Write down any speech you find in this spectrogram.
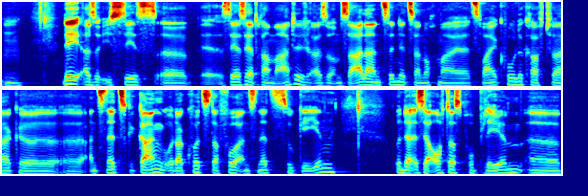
Hm. Nee, also ich sehe es äh, sehr, sehr dramatisch. Also im Saarland sind jetzt ja nochmal zwei Kohlekraftwerke äh, ans Netz gegangen oder kurz davor ans Netz zu gehen. Und da ist ja auch das Problem, äh,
